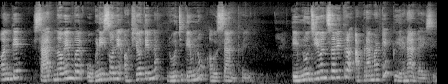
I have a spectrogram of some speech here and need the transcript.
અંતે સાત નવેમ્બર ઓગણીસો ને અઠ્યોતેરના રોજ તેમનું અવસાન થયું. તેમનું જીવન ચરિત્ર આપણા માટે પ્રેરણાદાયી છે.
